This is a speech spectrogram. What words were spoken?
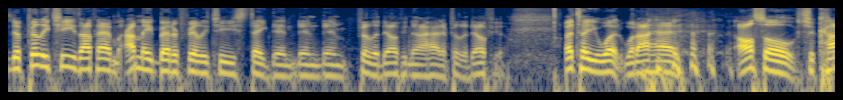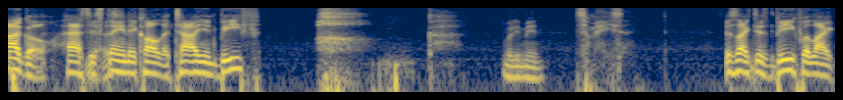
the Philly cheese I've had, I make better Philly cheese steak than, than than Philadelphia than I had in Philadelphia. I tell you what, what I had. also, Chicago has this Yes. thing they call Italian beef. God. What do you mean? It's amazing. It's like this beef with like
